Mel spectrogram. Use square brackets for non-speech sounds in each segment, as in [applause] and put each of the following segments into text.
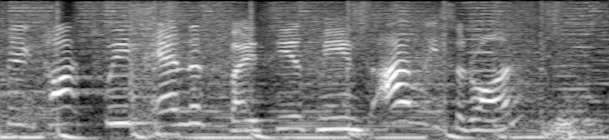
hot tweets, and the spiciest means. I'm Lisa Doan.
